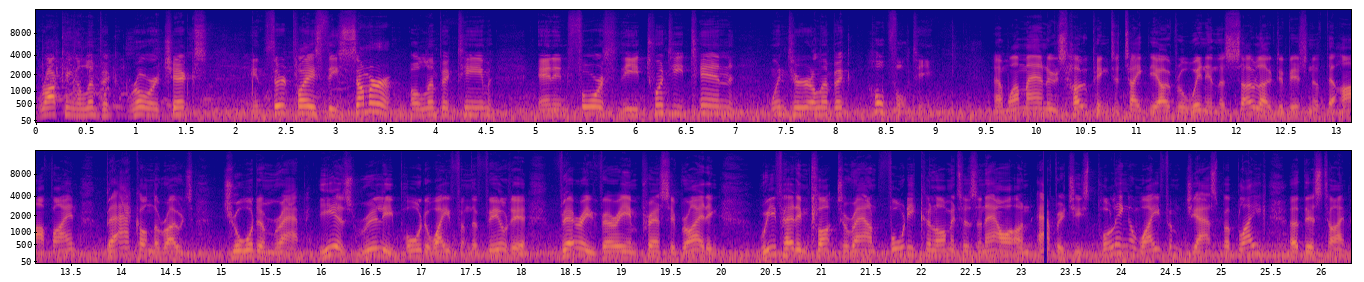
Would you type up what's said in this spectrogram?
rocking Olympic rower chicks. In third place, the Summer Olympic team, and in fourth, the 2010 Winter Olympic hopeful team. And one man who's hoping to take the overall win in the solo division of the half iron, back on the roads, Jordan Rapp. He has really pulled away from the field here. Very, very impressive riding. We've had him clocked around 40 kilometers an hour on average. He's pulling away from Jasper Blake at this time.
